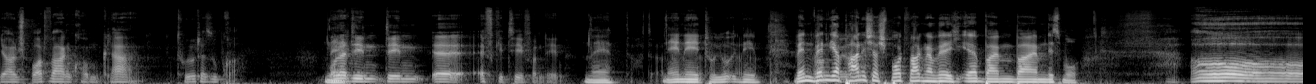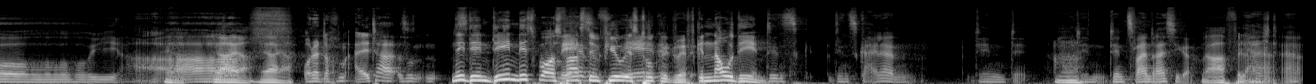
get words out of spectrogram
ja, ein Sportwagen kommen, klar. Toyota Supra. Nee. Oder den, den äh, FGT von denen. Nee. Doch, der- Nee, nee, Toyota, nee. Wenn, wenn japanischer Sportwagen, dann wäre ich eher beim, beim Nismo. Oh, ja. Ja, ja, ja, ja, ja. Oder doch ein alter, so ein, Nee, den, den Nismo aus Nee, Fast and Furious nee, Tokyo. Drift. Genau den. den, den Skyline, den, den, oh, den, den 32er. Ja, vielleicht. Ja, ja,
